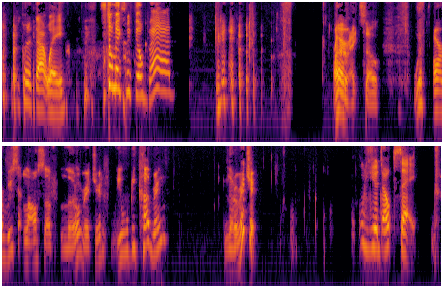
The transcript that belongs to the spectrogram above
put it that way, still makes me feel bad. All right, so with our recent loss of Little Richard, we will be covering Little Richard. You don't say.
